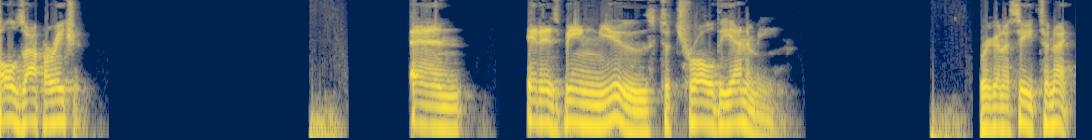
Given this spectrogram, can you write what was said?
Polls operation. And it is being used to troll the enemy. We're going to see tonight.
